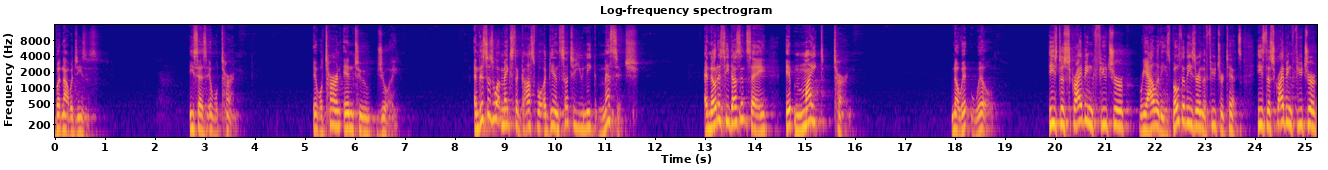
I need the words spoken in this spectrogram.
But not with Jesus. He says it will turn. It will turn into joy. And this is what makes the gospel, again, such a unique message. And notice he doesn't say it might turn. No, it will. He's describing future realities. Both of these are in the future tense. He's describing future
